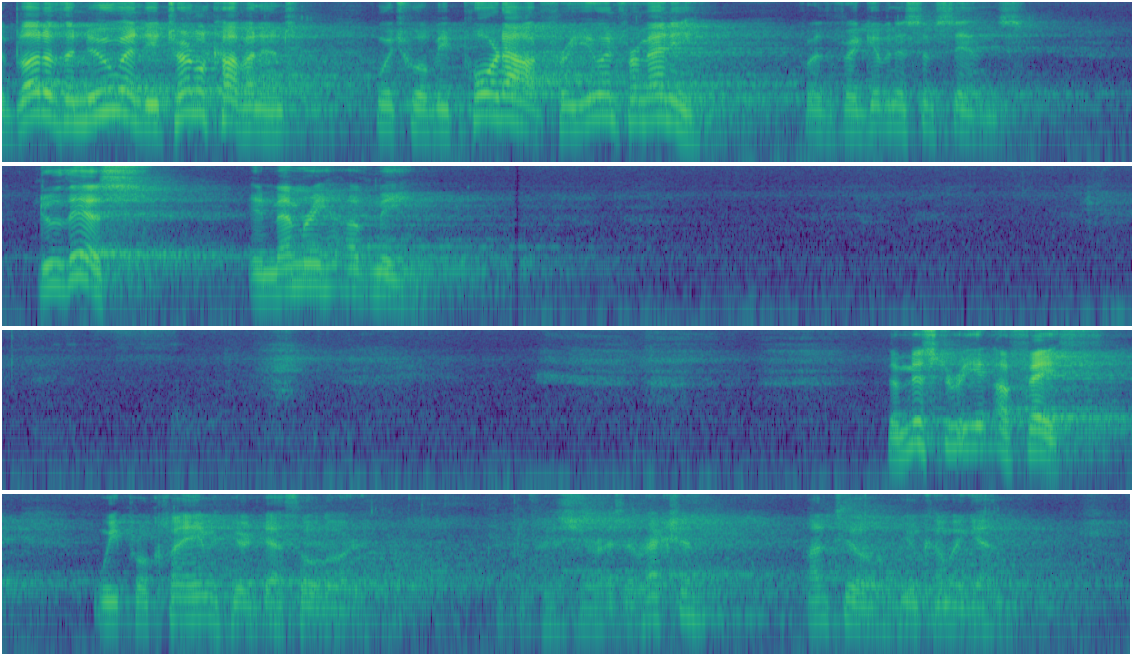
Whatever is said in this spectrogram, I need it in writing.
the blood of the new and eternal covenant, which will be poured out for you and for many for the forgiveness of sins. Do this in memory of me. The mystery of faith. We proclaim your death, O Lord. We profess your resurrection until you come again.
